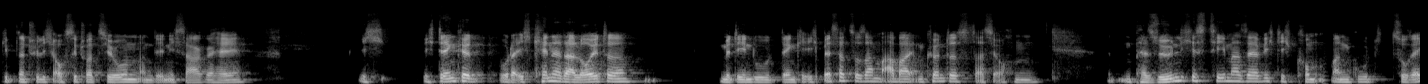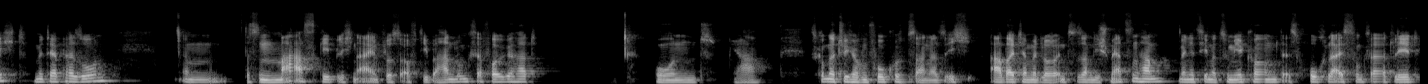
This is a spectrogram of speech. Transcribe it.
gibt natürlich auch Situationen, an denen ich sage, hey, ich, ich denke oder ich kenne da Leute, mit denen du, denke ich, besser zusammenarbeiten könntest. Da ist ja auch ein, ein persönliches Thema sehr wichtig. Kommt man gut zurecht mit der Person? Ähm, das einen maßgeblichen Einfluss auf die Behandlungserfolge hat. Und ja, es kommt natürlich auf den Fokus an. Also ich arbeite ja mit Leuten zusammen, die Schmerzen haben. Wenn jetzt jemand zu mir kommt, der ist Hochleistungsathlet,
